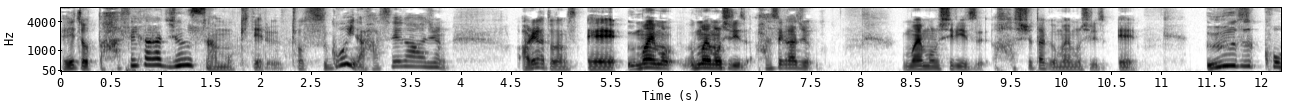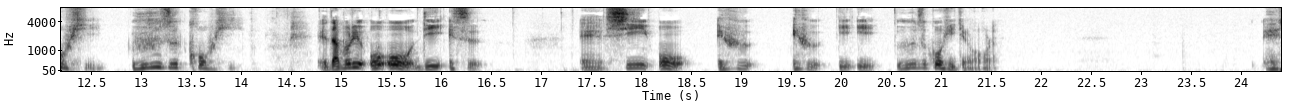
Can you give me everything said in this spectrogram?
えー、ちょっと、長谷川淳さんも来てる？ちょ、すごいな、長谷川淳。ありがとうございます。えー、うまいも、うまいものシリーズ、長谷川淳。うまいものシリーズ、ハッシュタグうまいものシリーズ、えー、ウーズコーヒー、ウーズコーヒー、えー、WOODS、えー、FEE、ウーズコーヒーっていうのがこれ。え、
